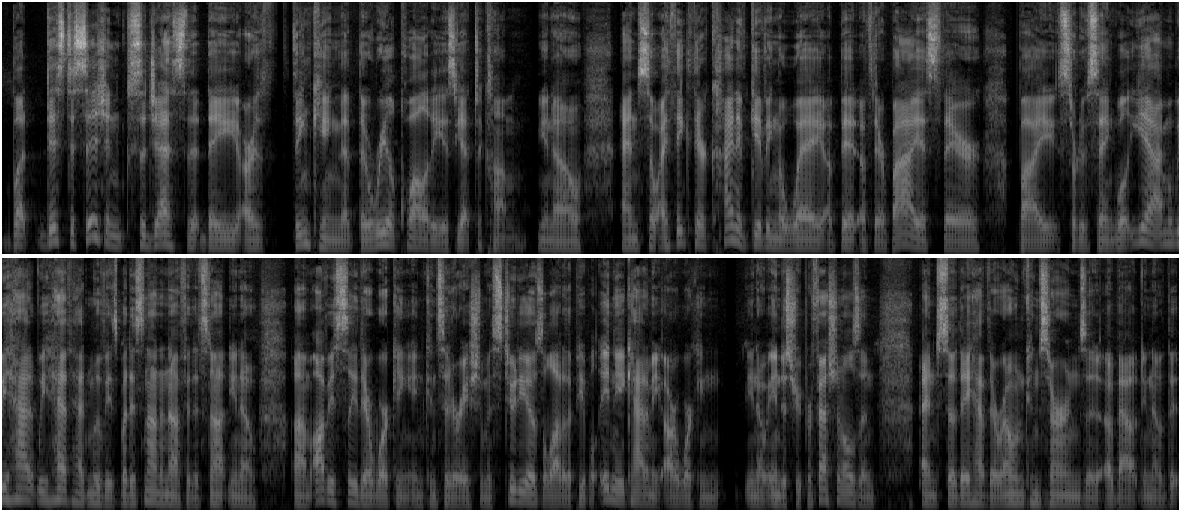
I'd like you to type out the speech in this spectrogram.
But this decision suggests that they are thinking that the real quality is yet to come, you know? And so I think they're kind of giving away a bit of their bias there by sort of saying, well, yeah, I mean, we had, we have had movies, but it's not enough. And it's not, you know, um, obviously they're working in consideration with studios. A lot of the people in the Academy are working, you know, industry professionals. And, and so they have their own concerns about, you know, the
